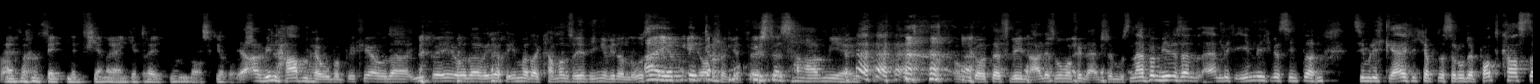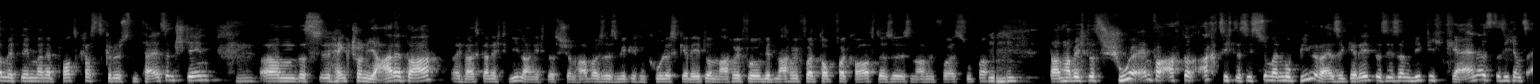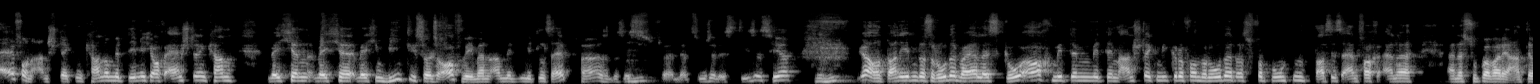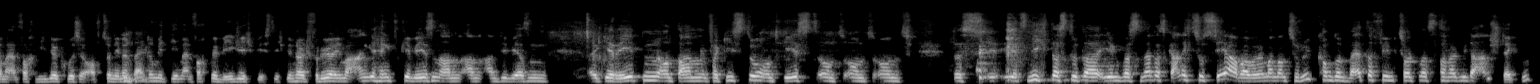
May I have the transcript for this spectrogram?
einfach ein Fettnäpfchen reingetreten und ausgerutscht. Ja, will haben, Herr Oberbichler, oder eBay oder wie auch immer, da kann man solche Dinge wieder los. Ah, ich, ich glaube, du wirst das haben jetzt. um Gottes Willen, alles, wo man viel einstellen muss. Nein, bei mir ist es eigentlich ähnlich. Wir sind da ziemlich gleich. Ich habe das rote Podcaster, mit dem meine Podcasts größtenteils entstehen. Mhm. Ähm, das hängt schon Jahre da. Ich weiß gar nicht, wie lange ich das schon habe. Also es ist wirklich ein cooles Gerät und nach wie vor wird nach wie vor top verkauft. Also ist nach wie vor super. Mhm. Dann habe ich das Shure MV88. Das ist so mein Mobilreisegerät. Das ist ein wirklich kleines, das ich ans iPhone anstecken kann und mit dem ich auch einstellen kann, welchen, welche, welchen Winkel soll es aufnehmen mit, mittels App. Also das ist, mhm. der Zusatz ist dieses hier. Mhm. Ja, und dann eben das Rode Wireless Go auch mit dem, mit dem Ansteckmikrofon Rode, das verbunden. Das ist einfach eine, eine super Variante, um einfach Videokurse aufzunehmen, mhm. weil du mit dem einfach beweglich bist. Ich bin halt früher immer angehängt gewesen an, an, an diversen äh, Geräten und dann vergisst du und gehst und, und, und das jetzt nicht, dass du da irgendwas, na, das gar nicht so sehr, aber wenn man dann zurückkommt und weiterfilmt, sollte man es dann halt wieder anstecken.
